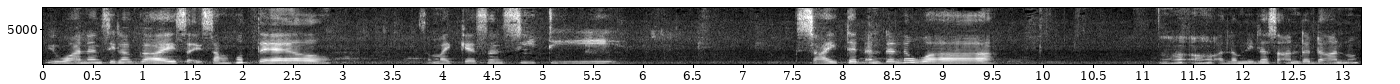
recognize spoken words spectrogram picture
Iwanan sila guys sa isang hotel sa may Quezon City. Excited ang dalawa. Ah, ah, alam nila saan dadaan, oh.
